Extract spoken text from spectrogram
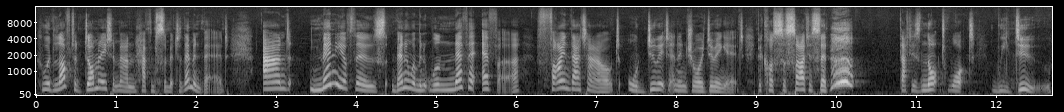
who would love to dominate a man and have him submit to them in bed. And many of those men and women will never, ever find that out or do it and enjoy doing it because society said, oh, that is not what we do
